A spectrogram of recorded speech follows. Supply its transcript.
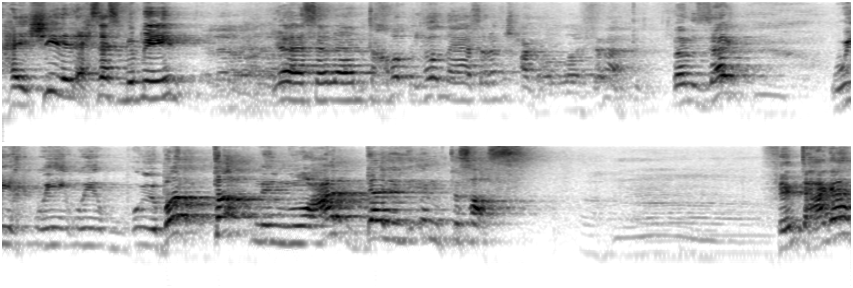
هيشيل الإحساس بمين؟ يا سلام أنت خبطت الحقنه يا سلام مفيش حاجة والله تمام كده فاهم إزاي؟ وي- وي- وي- ويبطأ من معدل الامتصاص فهمت حاجة؟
